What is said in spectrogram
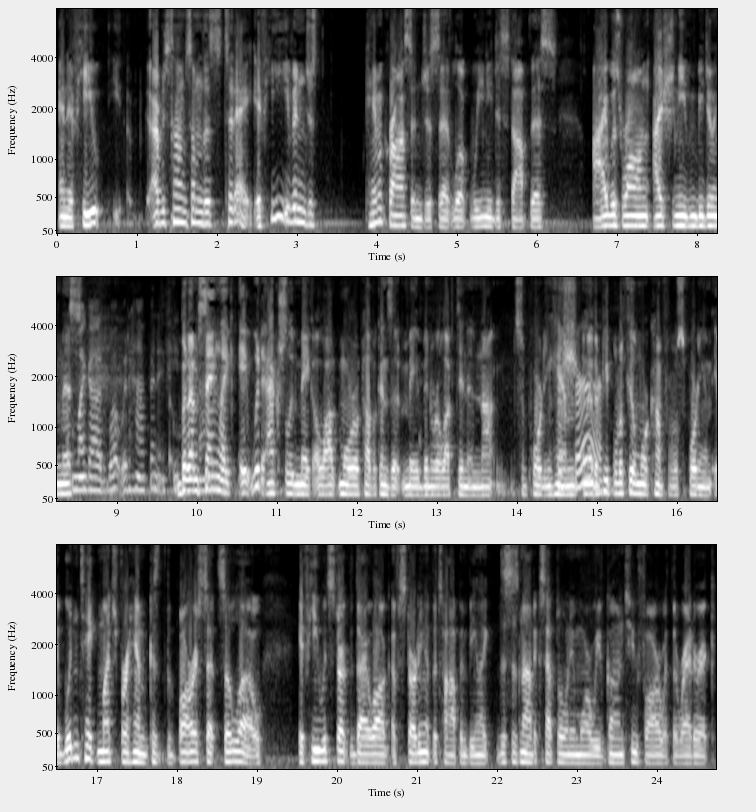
And if he, I was telling some of this today, if he even just came across and just said, "Look, we need to stop this. I was wrong. I shouldn't even be doing this." Oh my God, what would happen if he But I'm that? saying like it would actually make a lot more Republicans that may have been reluctant and not supporting him sure. and other people to feel more comfortable supporting him. It wouldn't take much for him because the bar is set so low. If he would start the dialogue of starting at the top and being like, "This is not acceptable anymore. We've gone too far with the rhetoric,"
